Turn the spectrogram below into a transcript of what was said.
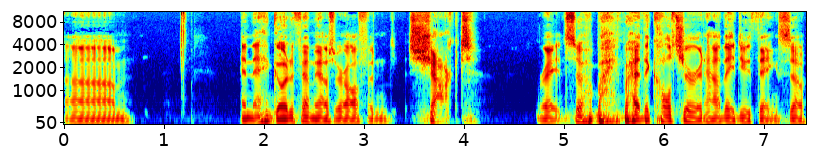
um, and then go to family office are often shocked, right? So by by the culture and how they do things. So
